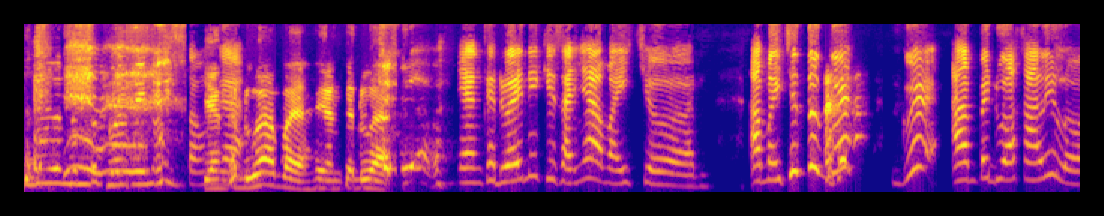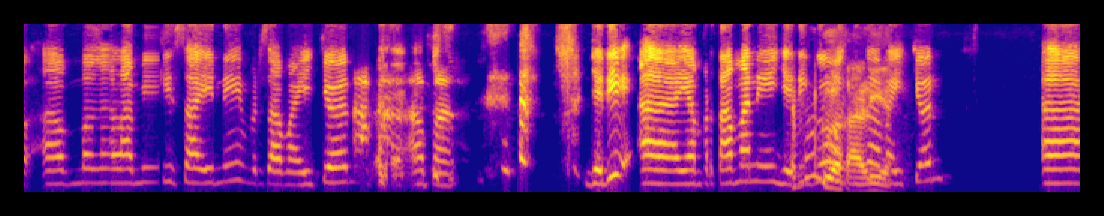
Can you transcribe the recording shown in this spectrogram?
Dalam bentuk gorengan. Yang kedua apa ya? Yang kedua. Yang kedua ini kisahnya sama Icun. Sama Icun tuh gue gue sampai dua kali loh eh, mengalami kisah ini bersama Icun. Apa? Jadi eh, yang pertama nih, jadi Emang gue waktu itu kali sama Icun, eh,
